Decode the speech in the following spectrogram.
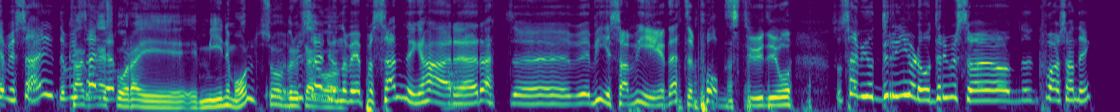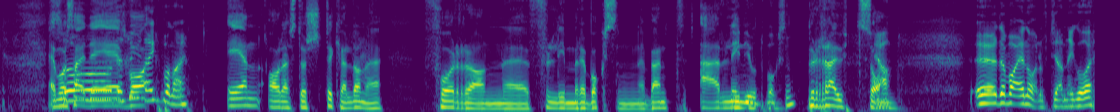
det vi sier. Det vil Hver si det- scorer i, mine mål, så bruker ser jeg det jo når vi er på sending her, eh, rett uh, vis-à-vis dette podstudio. Så sier vi jo dryle og druse eh, hver sending. Jeg må så si det er- skal vi tenke på, nei. en av de største kveldene foran uh, flimreboksen, Bernt Erling Idiotboksen. Brautsson. Eh, Det var enormt igjen i går.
